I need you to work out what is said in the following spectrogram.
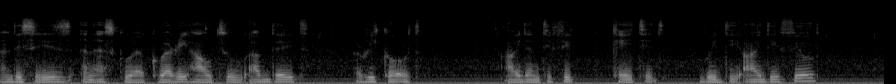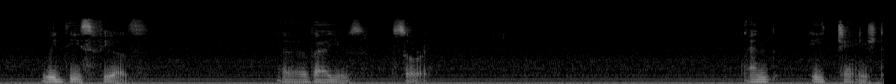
And this is an SQL query how to update a record identified with the ID field with these fields uh, values sorry. And it changed.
